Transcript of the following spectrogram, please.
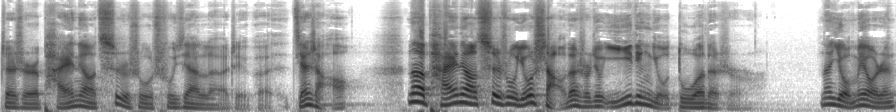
这是排尿次数出现了这个减少，那排尿次数有少的时候，就一定有多的时候。那有没有人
